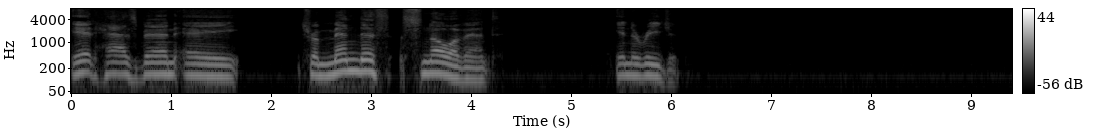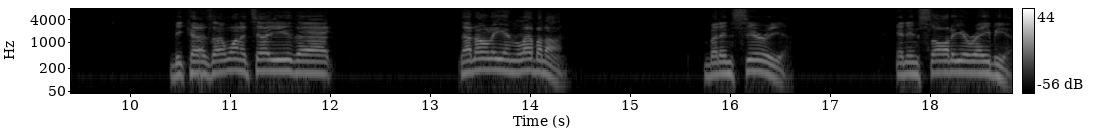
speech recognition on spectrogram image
it has been a tremendous snow event in the region. Because I want to tell you that not only in Lebanon, but in Syria and in Saudi Arabia,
